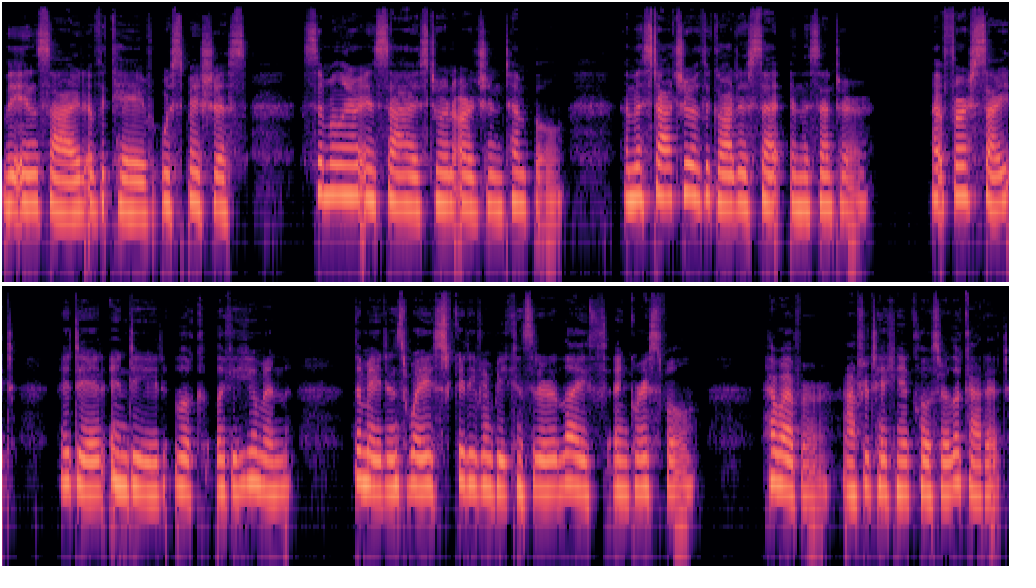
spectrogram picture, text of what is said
The inside of the cave was spacious, similar in size to an Arjun temple, and the statue of the goddess set in the center. At first sight, it did indeed look like a human. The maiden's waist could even be considered lithe and graceful. However, after taking a closer look at it,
